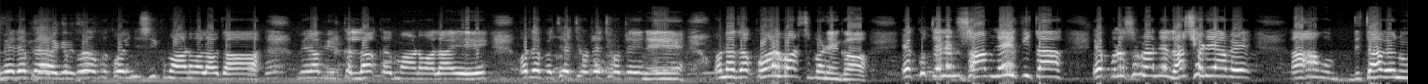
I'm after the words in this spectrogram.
ਮੇਰੇ ਭੈਣ ਕੋਈ ਨਹੀਂ ਸੀ ਕਮਾਉਣ ਵਾਲਾ ਉਹਦਾ ਮੇਰਾ ਵੀਰ ਕੱਲਾ ਕਮਾਉਣ ਵਾਲਾ ਏ ਉਹਦੇ ਬੱਚੇ ਛੋਟੇ ਛੋਟੇ ਨੇ ਉਹਨਾਂ ਦਾ ਕੌਣ ਵਾਰਸ ਬਣੇਗਾ ਇਹ ਕੁੱਤੇ ਨੇ ਇਨਸਾਫ ਨਹੀਂ ਕੀਤਾ ਇਹ ਪੁਲਿਸ ਵਾਲਿਆਂ ਨੇ ਲਾ ਛੜਿਆ ਵੇ ਆਹ ਦਿੱਤਾ ਵੇ ਨੂੰ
